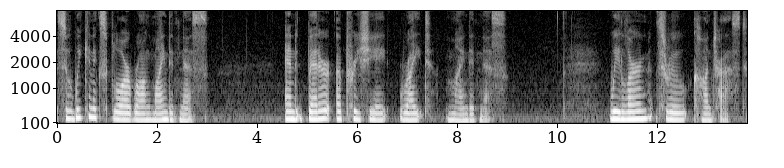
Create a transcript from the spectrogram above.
so we can explore wrong mindedness and better appreciate right mindedness. We learn through contrast,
